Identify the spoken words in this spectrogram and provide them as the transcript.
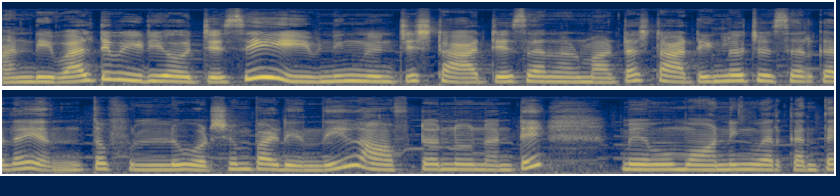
అండ్ ఇవాళ వీడియో వచ్చేసి ఈవినింగ్ నుంచి స్టార్ట్ చేశాను అనమాట స్టార్టింగ్లో చూసారు కదా ఎంత ఫుల్ వర్షం పడింది. ఆఫ్టర్నూన్ అంటే మేము మార్నింగ్ వర్క్ అంతా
